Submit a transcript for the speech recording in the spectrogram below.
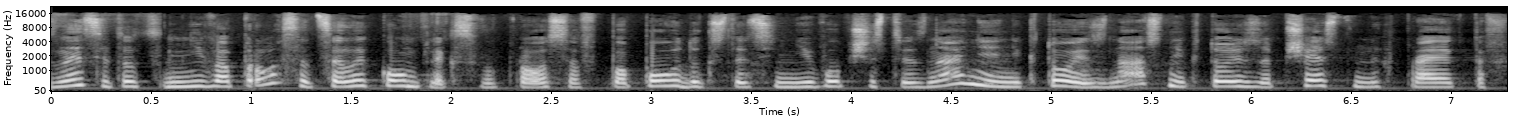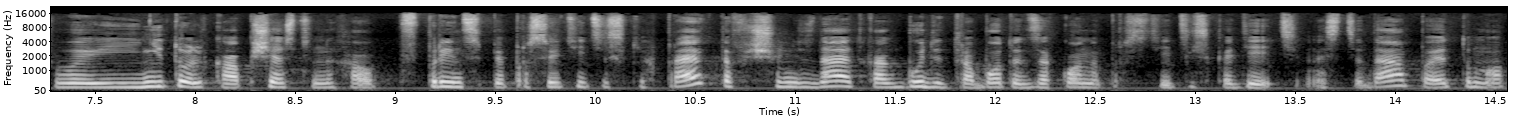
Знаете, тут не вопрос, а целый комплекс вопросов. По поводу, кстати, не в обществе знания, никто из нас, никто из общественных проектов, и не только общественных, а в принципе просветительских проектов еще не знает, как будет работать закон о просветительской деятельности. Да? Поэтому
